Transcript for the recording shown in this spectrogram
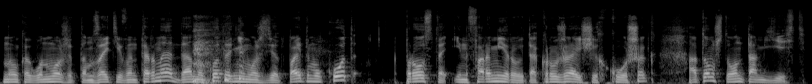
ну, как бы он может там зайти в интернет, да, но кот это не может сделать. Поэтому кот просто информирует окружающих кошек о том, что он там есть.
